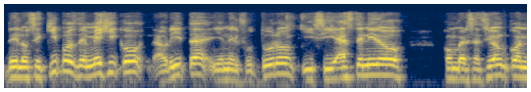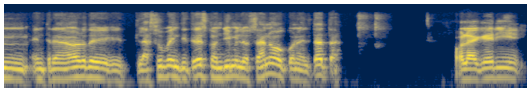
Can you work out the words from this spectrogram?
de los equipos de México ahorita y en el futuro? Y si has tenido conversación con entrenador de la sub-23, con Jimmy Lozano o con el Tata. Hola, Kerry.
